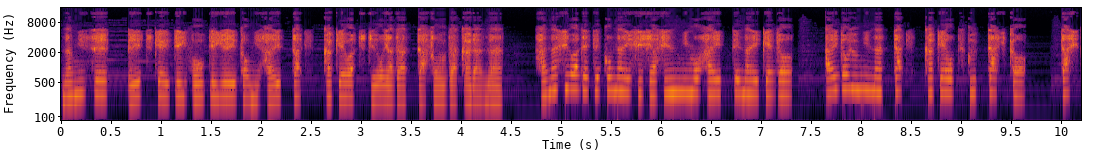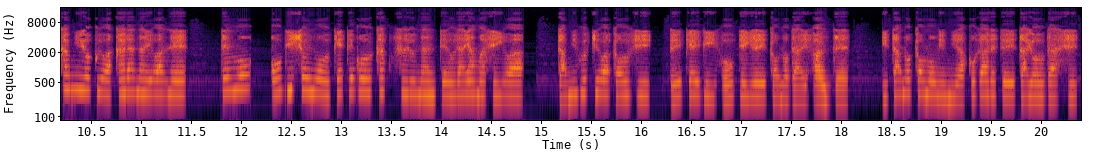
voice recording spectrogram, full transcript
何せ、HKT48 に入ったきっかけは父親だったそうだからな。話は出てこないし写真にも入ってないけど、アイドルになったきっかけを作った人、確かによくわからないわね。でも、オーディションを受けて合格するなんて羨ましいわ。谷口は当時、AKB48 の大ファンで、板野友美に憧れていたようだし、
